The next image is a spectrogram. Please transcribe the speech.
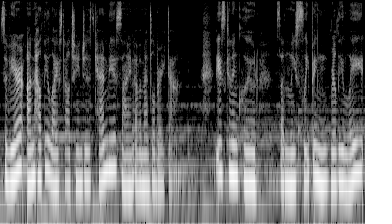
Severe unhealthy lifestyle changes can be a sign of a mental breakdown. These can include suddenly sleeping really late,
